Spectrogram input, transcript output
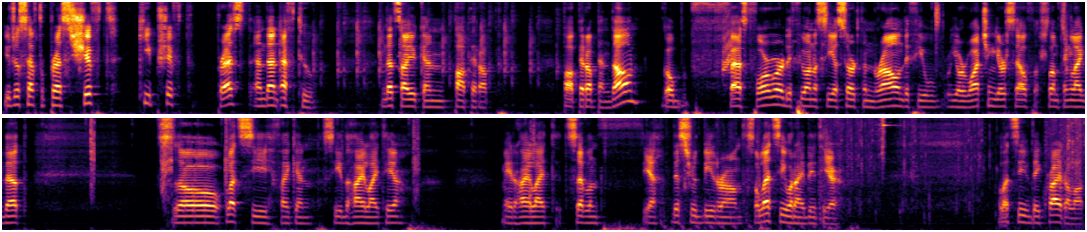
You just have to press shift, keep shift pressed and then F2. And that's how you can pop it up. Pop it up and down, go fast forward if you want to see a certain round, if you, you're watching yourself or something like that. So let's see if I can see the highlight here. Made a highlight, it's 7th, yeah, this should be the round. So let's see what I did here. Let's see if they cried a lot.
